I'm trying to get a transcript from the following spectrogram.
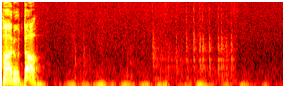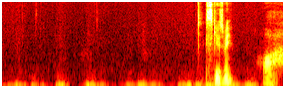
Haruto. Excuse me. 와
